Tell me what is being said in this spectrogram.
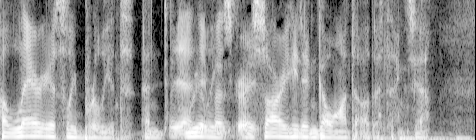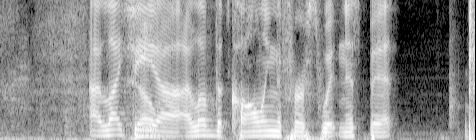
hilariously brilliant, and Yeah, really, was I'm sorry he didn't go on to other things. Yeah. I like So- the uh, I love the calling the first witness bit.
